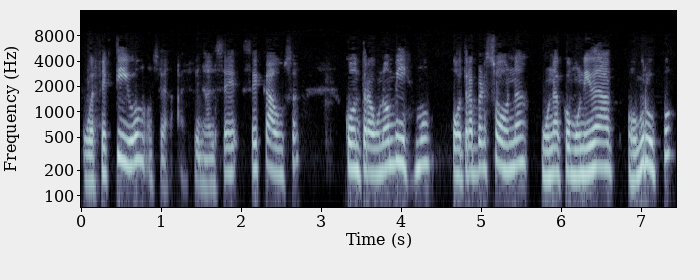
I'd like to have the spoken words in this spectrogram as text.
o efectivo, o sea, al final se, se causa, contra uno mismo, otra persona, una comunidad o grupo,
